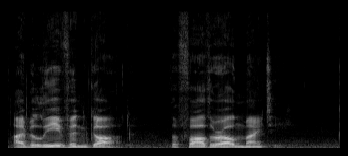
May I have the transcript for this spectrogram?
I believe in God, the Father Almighty,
